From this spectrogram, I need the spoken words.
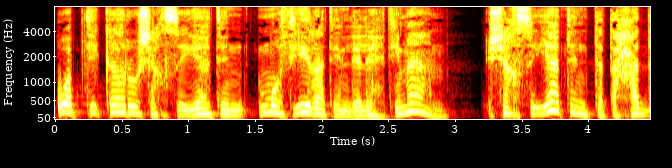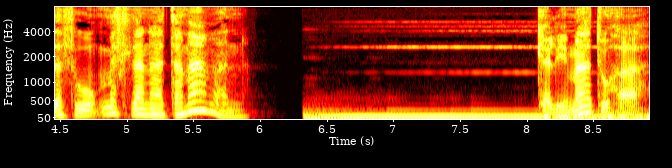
وابتكار شخصيات مثيرة للاهتمام شخصيات تتحدث مثلنا تماما. كلماتها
